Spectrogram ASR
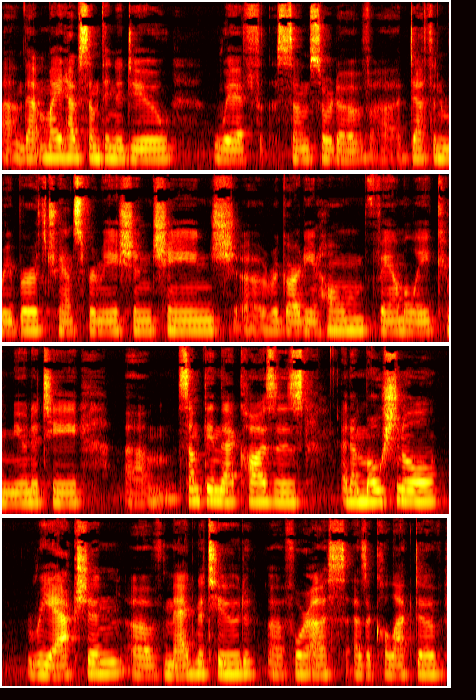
um, that might have something to do with some sort of uh, death and rebirth, transformation, change uh, regarding home, family, community, um, something that causes an emotional reaction of magnitude uh, for us as a collective.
